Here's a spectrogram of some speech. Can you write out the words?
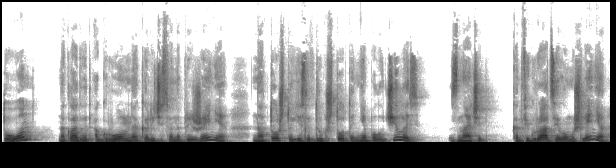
то он накладывает огромное количество напряжения на то, что если вдруг что-то не получилось, значит конфигурация его мышления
